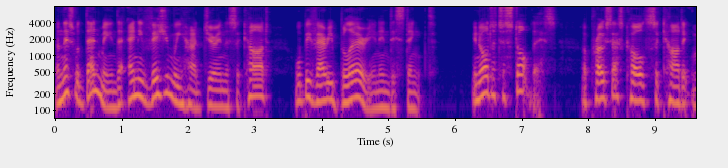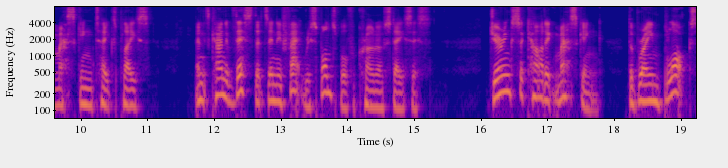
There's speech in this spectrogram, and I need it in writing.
And this would then mean that any vision we had during the saccade would be very blurry and indistinct. In order to stop this, a process called saccadic masking takes place, and it's kind of this that's in effect responsible for chronostasis. During saccadic masking, the brain blocks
